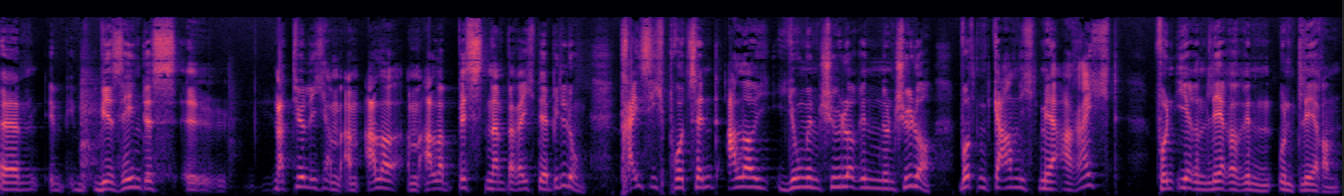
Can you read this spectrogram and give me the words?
Ähm, wir sehen das äh, natürlich am, am, aller, am allerbesten am Bereich der Bildung. 30 Prozent aller jungen Schülerinnen und Schüler wurden gar nicht mehr erreicht von ihren Lehrerinnen und Lehrern.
